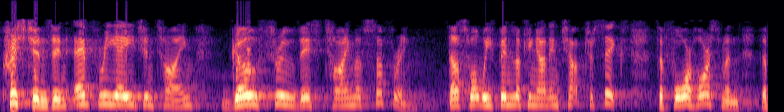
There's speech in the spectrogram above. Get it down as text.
Christians in every age and time, go through this time of suffering. That's what we've been looking at in chapter 6. The four horsemen, the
